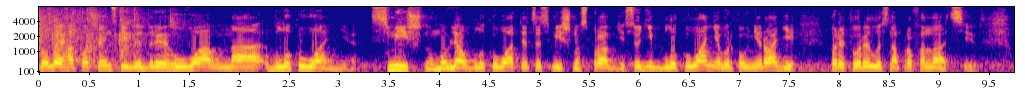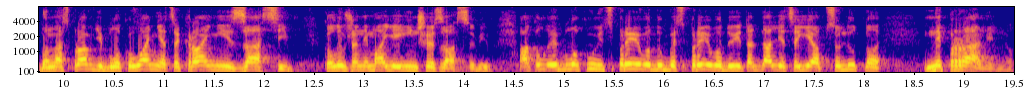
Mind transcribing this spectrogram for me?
колега Пашинський відреагував на блокування. Смішно, мовляв, блокувати це смішно. Справді, сьогодні блокування в Верховній Раді перетворилось на профанацію. Бо насправді блокування це крайній засіб. Коли вже немає інших засобів. А коли блокують з приводу, без приводу і так далі, це є абсолютно неправильно.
